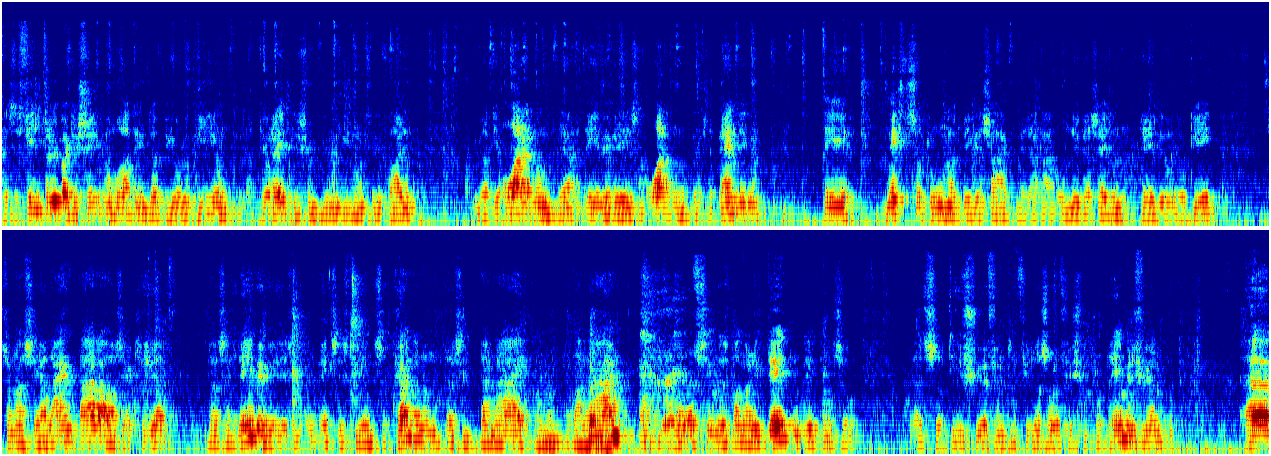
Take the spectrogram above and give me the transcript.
Es ist viel darüber geschrieben worden in der Biologie und in der theoretischen Biologie natürlich vor allem über die Ordnung der Lebewesen, Ordnung des Lebendigen, die nichts zu tun hat, wie gesagt, mit einer universellen Teleologie, sondern sie allein daraus erklärt, dass ein Lebewesen, um existieren zu können, und das ist banal, banal, aber oft sind es Banalitäten, die dann zu, äh, zu tiefschürfenden philosophischen Problemen führen, äh,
